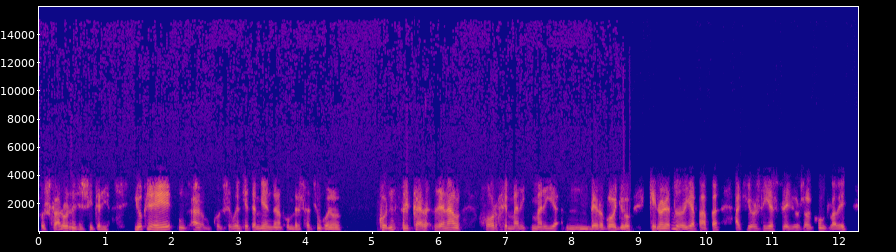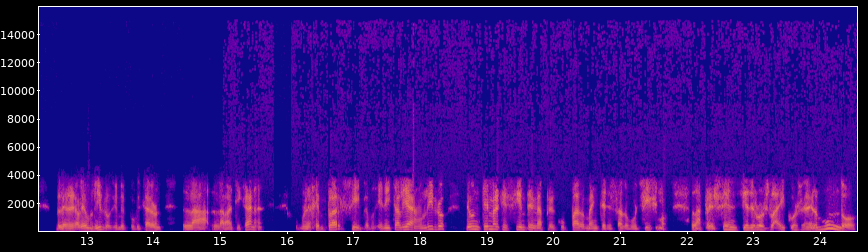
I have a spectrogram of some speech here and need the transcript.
pues claro, necesitaría. Yo creé, a consecuencia también de una conversación con el, con el cardenal Jorge María Bergoglio, que no era todavía papa, aquellos días previos al conclave, le regalé un libro que me publicaron la, la Vaticana. Un ejemplar, sí, en italiano, un libro de un tema que siempre me ha preocupado, me ha interesado muchísimo, la presencia de los laicos en el mundo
